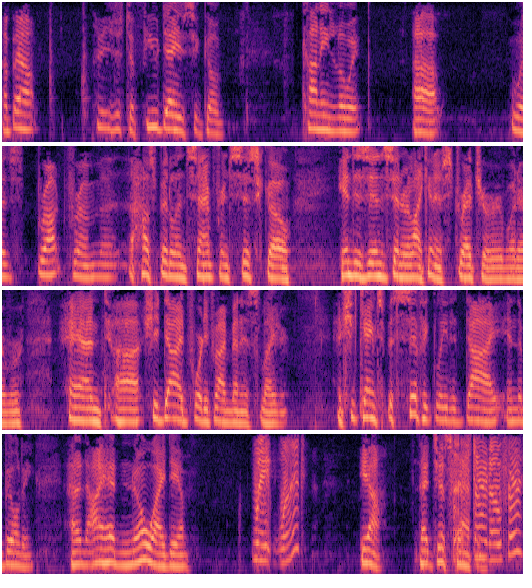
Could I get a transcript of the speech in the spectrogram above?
about uh, just a few days ago, Connie Lewick uh, was brought from uh, a hospital in San Francisco into Zen Center, like in a stretcher or whatever, and uh, she died 45 minutes later. And she came specifically to die in the building, and I had no idea. Wait, what? Yeah, that just So happened. start over.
